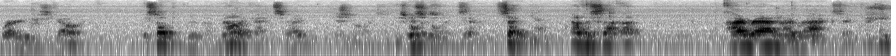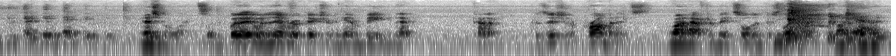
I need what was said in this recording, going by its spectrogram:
where he was going. They sold to the Amalekites, right? Ishmaelites. Ishmaelites. Yeah. So Yeah. other side, uh, Iran, Iraq, same thing. Ishmaelites. But, but they would never have never pictured him being in that kind of position of prominence Well, after being sold into slavery. well, Yeah. it-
